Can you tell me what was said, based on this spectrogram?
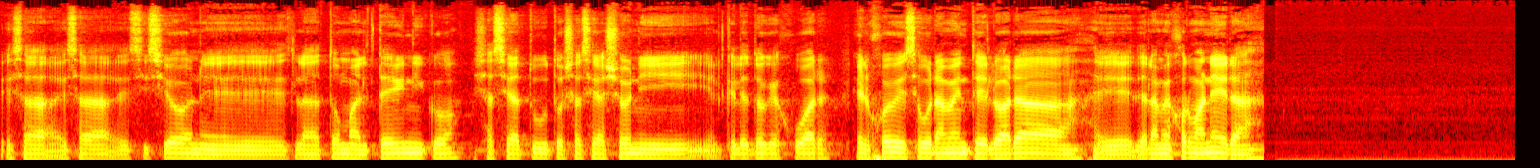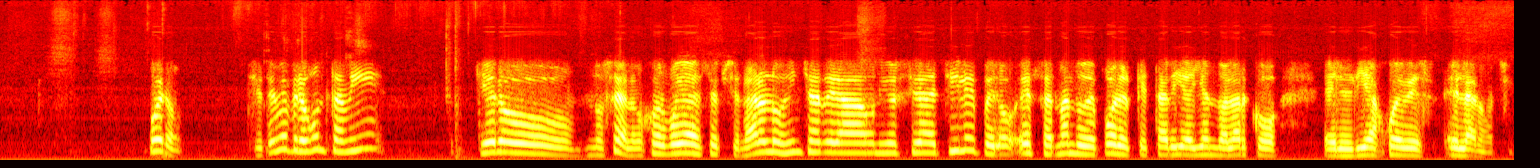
Esa, esa decisión la toma el técnico, ya sea Tuto, ya sea Johnny, el que le toque jugar el jueves seguramente lo hará de la mejor manera. Bueno, si usted me pregunta a mí, quiero, no sé, a lo mejor voy a decepcionar a los hinchas de la Universidad de Chile, pero es Fernando de Paul el que estaría yendo al arco el día jueves en la noche.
